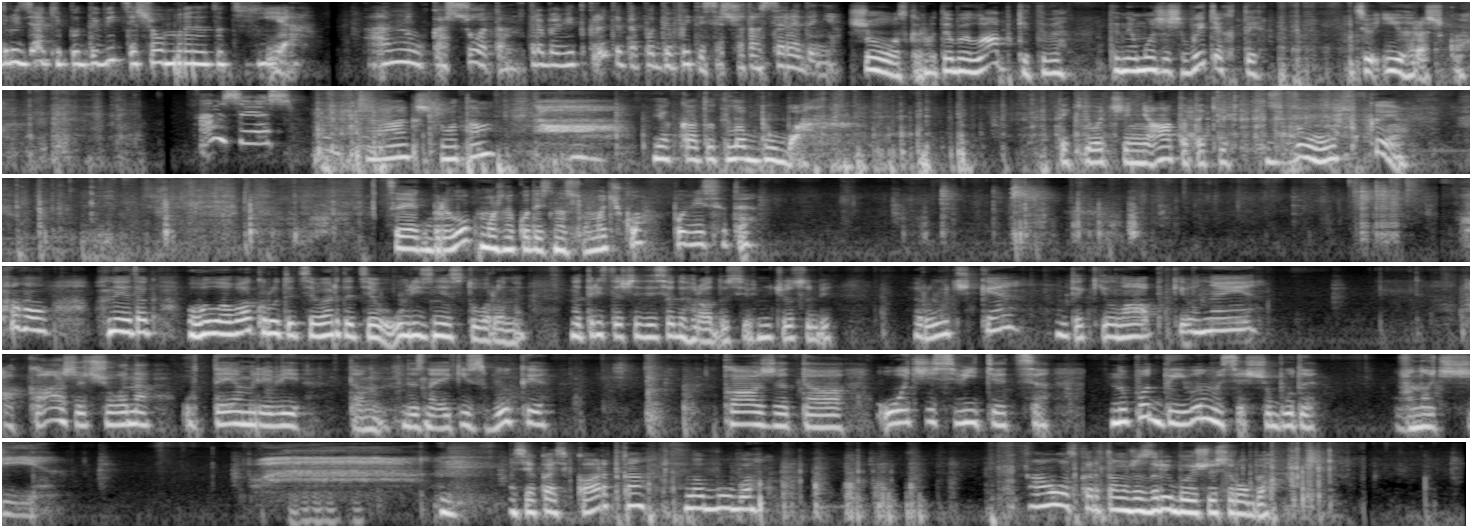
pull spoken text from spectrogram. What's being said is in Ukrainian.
друзяки, подивіться, що в мене тут є. А ну-ка, що там? Треба відкрити та подивитися, що там всередині. Що, Оскар, у тебе лапки, тебе ти не можеш витягти цю іграшку. А вже ж. Так, що там? А, Яка тут лабуба. Такі оченята, такі зубки. Це як брелок, можна кудись на сумочку повісити. О, в неї так голова крутиться, вертиться у різні сторони на 360 градусів. Нічого собі. Ручки, такі лапки в неї. А кажуть, що вона у темряві, там, не знаю, якісь звуки каже, та очі світяться. Ну, подивимося, що буде вночі. Ось якась картка лабуба. А Оскар там вже з рибою щось робить.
